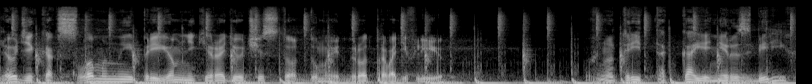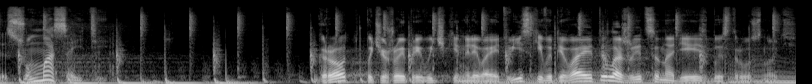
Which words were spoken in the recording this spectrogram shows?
«Люди, как сломанные приемники радиочастот», — думает Грот, проводив Лию. «Внутри такая неразбериха, с ума сойти!» Грот по чужой привычке наливает виски, выпивает и ложится, надеясь быстро уснуть.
